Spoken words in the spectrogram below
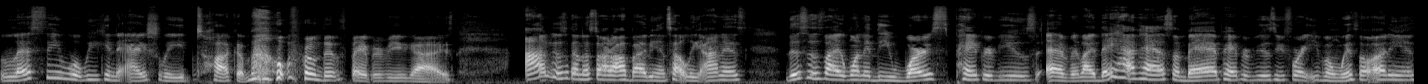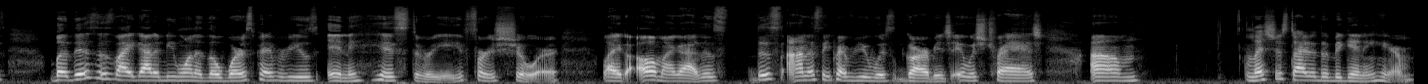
let's see what we can actually talk about from this pay per view, guys. I'm just gonna start off by being totally honest. This is like one of the worst pay per views ever. Like they have had some bad pay per views before, even with the audience, but this is like got to be one of the worst pay per views in history for sure. Like, oh my god, this this honestly pay per view was garbage. It was trash. Um, let's just start at the beginning here.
